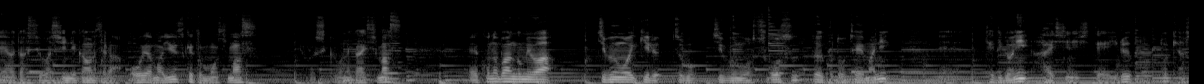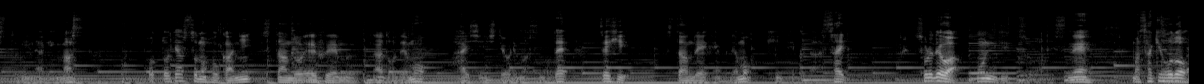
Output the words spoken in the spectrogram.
えー、私は心理カウンセラー大山祐介と申します。よろしくお願いします、えー、この番組は自分を生きる自分を過ごすということをテーマに、えー、適度に配信しているポッドキャストになります。ポッドキャストの他にスタンド FM などでも配信しておりますのでぜひスタンド FM でも聞いてください。それでは本日はですね、まあ、先ほど、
